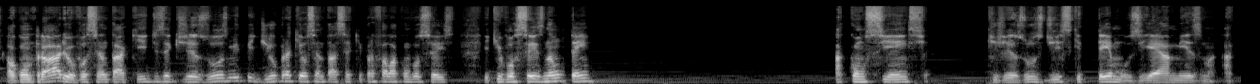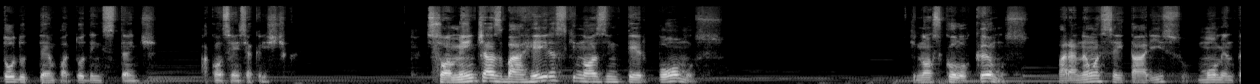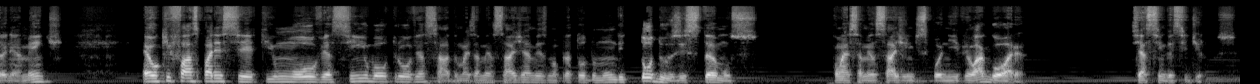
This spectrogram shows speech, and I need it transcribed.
Ao contrário, eu vou sentar aqui e dizer que Jesus me pediu para que eu sentasse aqui para falar com vocês e que vocês não têm a consciência que Jesus diz que temos e é a mesma a todo tempo, a todo instante, a consciência crística. Somente as barreiras que nós interpomos, que nós colocamos para não aceitar isso momentaneamente, é o que faz parecer que um ouve assim e o outro ouve assado, mas a mensagem é a mesma para todo mundo e todos estamos com essa mensagem disponível agora, se assim decidirmos.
